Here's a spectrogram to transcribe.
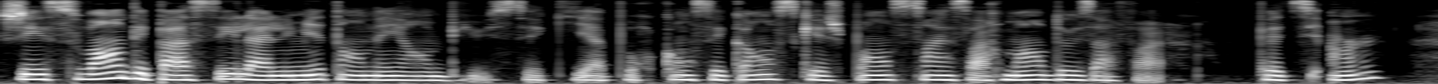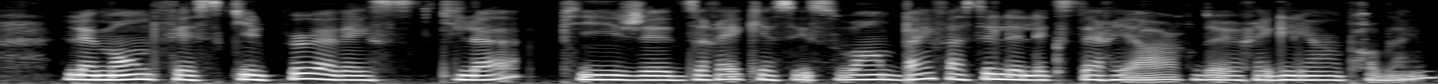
J'ai souvent dépassé la limite en ayant bu, ce qui a pour conséquence que je pense sincèrement deux affaires. Petit 1, le monde fait ce qu'il peut avec ce qu'il a, puis je dirais que c'est souvent bien facile de l'extérieur de régler un problème.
